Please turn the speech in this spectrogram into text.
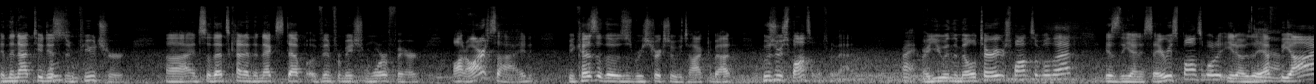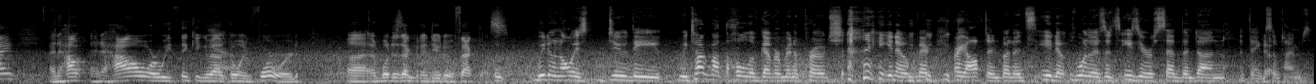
in the not too distant future. Uh, and so that's kind of the next step of information warfare on our side because of those restrictions we talked about. Who's responsible for that? Right. Are you in the military responsible for that? Is the NSA responsible? You know, is the Yeah. FBI? And how and how are we thinking about Yeah. going forward? Uh, and what is that going to do to affect us? we don't always do the we talk about the whole of government approach you know very, very often but it's you know one of those it's easier said than done i think Yeah. sometimes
